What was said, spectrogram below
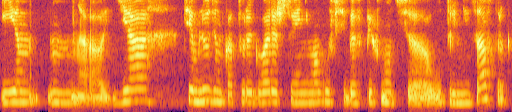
И а, я тем людям, которые говорят, что я не могу в себя впихнуть э, утренний завтрак,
